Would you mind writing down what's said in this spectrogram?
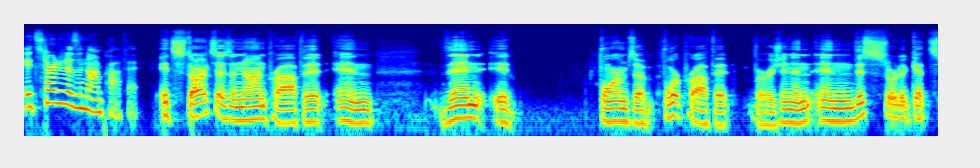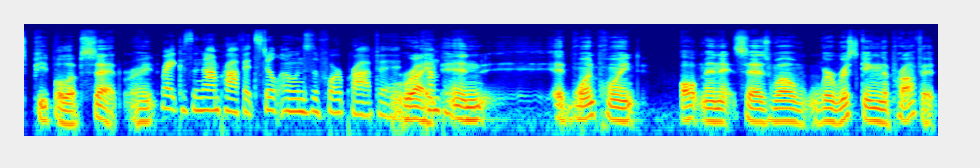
It started as a nonprofit. It starts as a nonprofit and then it forms a for-profit version and and this sort of gets people upset, right? Right, because the nonprofit still owns the for-profit Right. Company. And at one point Altman it says, "Well, we're risking the profit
